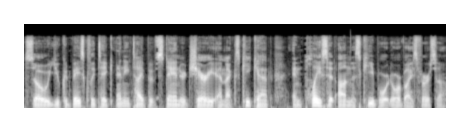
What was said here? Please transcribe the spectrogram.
so you could basically take any type of standard Cherry MX keycap and place it on this keyboard or vice versa.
